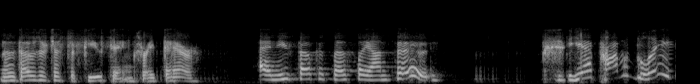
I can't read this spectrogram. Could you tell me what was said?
Those are just a few things right there. And you focus mostly on food. Yeah, probably.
